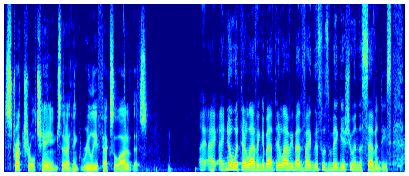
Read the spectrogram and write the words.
structural change that I think really affects a lot of this. I, I, know what they're laughing about. They're laughing about the fact this was a big issue in the 70s.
